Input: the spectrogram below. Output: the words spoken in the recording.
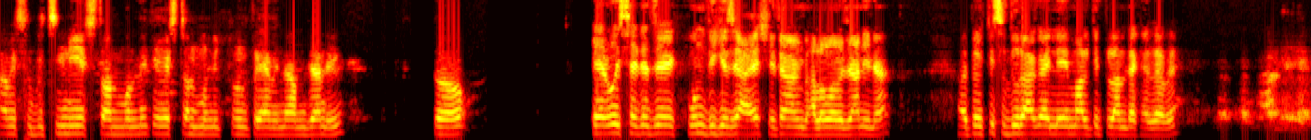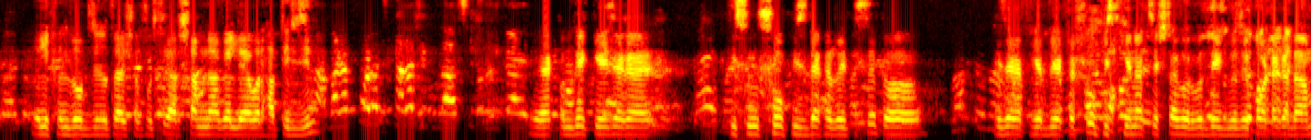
আমি শুধু চিনি স্টন মল্লিক, এই স্টন মল্লিক শুনতে আমি নাম জানি। তো এর ওই সাইডে যে কোন দিকে যায় সেটা আমি ভালোভাবে জানি না। হয়তো কিছু দূর আগাইলে মাল্টিপ্লান দেখা যাবে। এলিফেন্ট রোড যেহেতু আসা পড়ছে, আর সামনে আগাইলে আবার হাতির ঝিল। এখন দেখি এই জায়গায় কিছু শো পিস দেখা যাইতেছে, তো এই জায়গা থেকে দুই একটা শো পিস কেনার চেষ্টা করব, দেখব যে ক টাকা দাম।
